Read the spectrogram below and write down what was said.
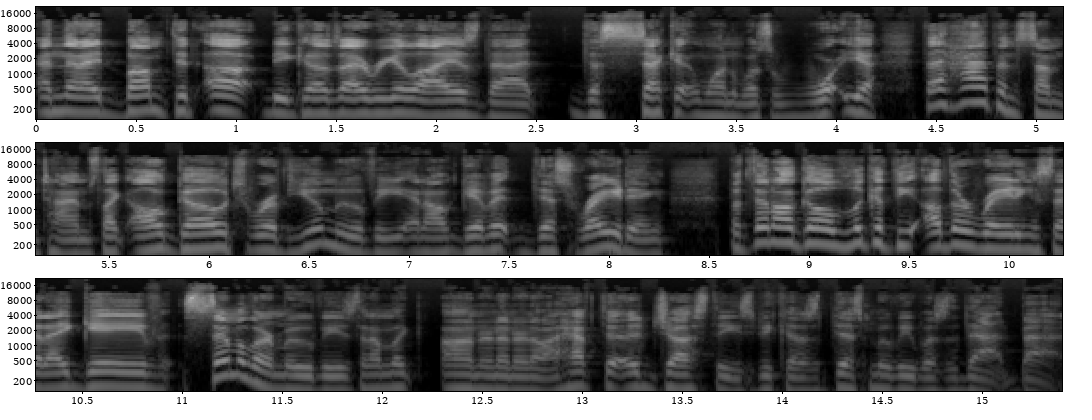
And then I bumped it up because I realized that the second one was war. Yeah, that happens sometimes. Like I'll go to review a movie and I'll give it this rating, but then I'll go look at the other ratings that I gave similar movies, and I'm like, oh no no no no, I have to adjust these because this movie was that bad.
